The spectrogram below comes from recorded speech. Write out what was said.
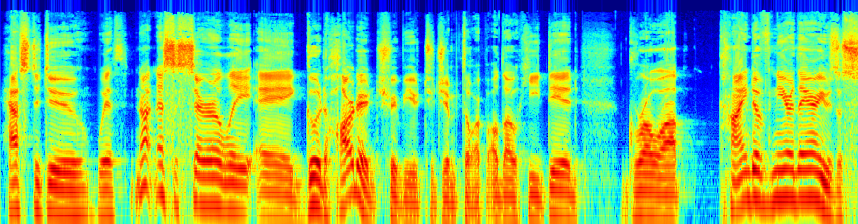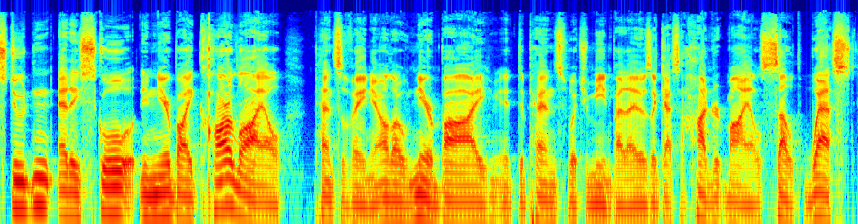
has to do with not necessarily a good hearted tribute to Jim Thorpe, although he did grow up kind of near there. He was a student at a school in nearby Carlisle, Pennsylvania, although nearby, it depends what you mean by that. It was, I guess, 100 miles southwest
